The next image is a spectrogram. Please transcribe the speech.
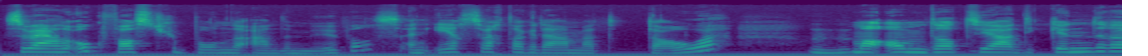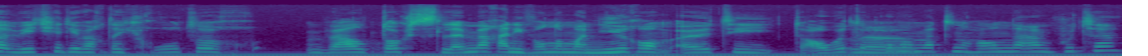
Ze werden ook vastgebonden aan de meubels. En eerst werd dat gedaan met touwen. Mhm. Maar omdat ja, die kinderen, weet je, die werden groter, wel toch slimmer. En die vonden manieren om uit die touwen te Ja. komen met hun handen en voeten.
